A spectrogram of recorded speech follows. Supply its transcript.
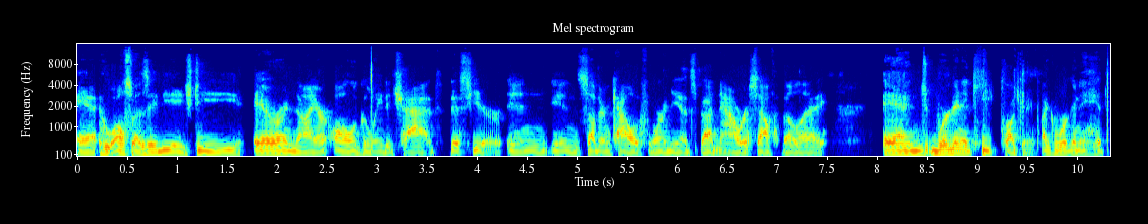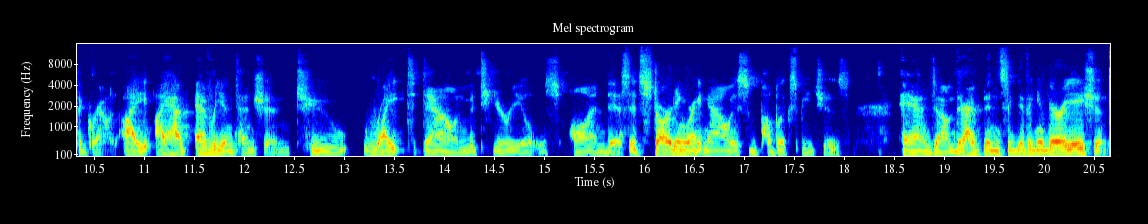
and who also has ADHD. Aaron and I are all going to chat this year in in Southern California. It's about an hour south of LA. And we're going to keep plugging. Like we're going to hit the ground. I, I have every intention to write down materials on this. It's starting right now as some public speeches. And um, there have been significant variations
